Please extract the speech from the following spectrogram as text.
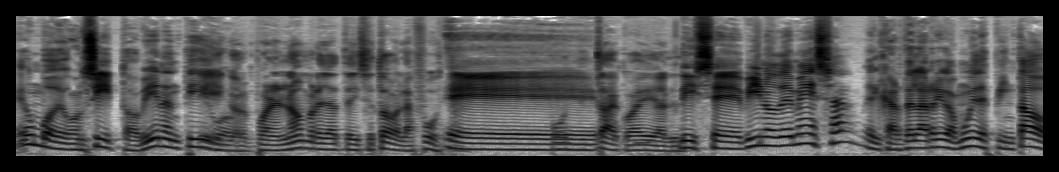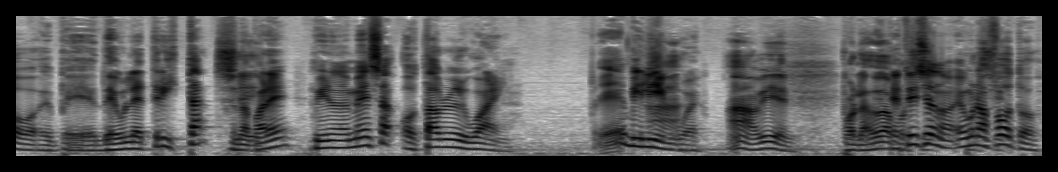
Es un bodegoncito, bien antiguo. con- por el nombre ya te dice todo, la fusta. Eh, Un taco ahí al- Dice vino de mesa, el cartel arriba muy despintado eh, de un letrista Sí. en la pared, vino de mesa o table wine. Es bilingüe. Ah, ah, bien. Por las dudas. Te estoy si- diciendo, es una si- foto.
